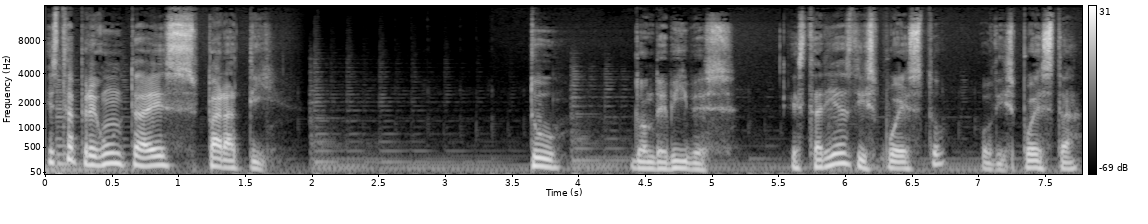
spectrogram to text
Esta pregunta es para ti. Tú, donde vives, ¿estarías dispuesto o dispuesta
